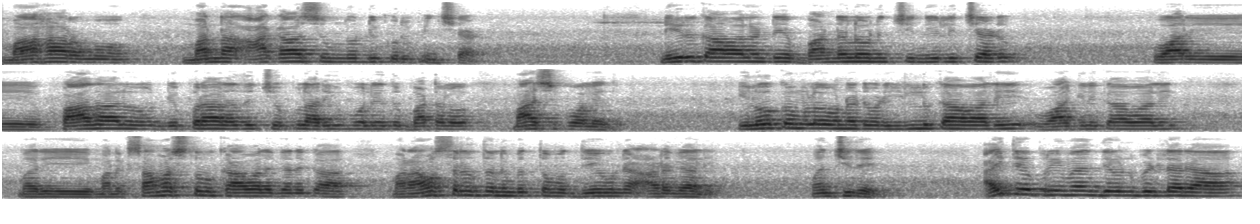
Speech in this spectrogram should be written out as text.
మాహారము మన్న ఆకాశం నుండి కురిపించాడు. నీరు కావాలంటే బండలో నుంచి నీళ్ళిచ్చాడు. వారి పాదాలు నిప్పురాలేదు చెప్పులు అరిగిపోలేదు బట్టలు మాసిపోలేదు. ఈ లోకంలో ఉన్నటువంటి ఇల్లు కావాలి వాకిలి కావాలి. మరి మనకు సమస్తం కావాలి కనుక మన అవసరత నిమిత్తము దేవుణ్ణి అడగాలి. మంచిదే. అయితే ప్రియమైన దేవుని బిడ్డారా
